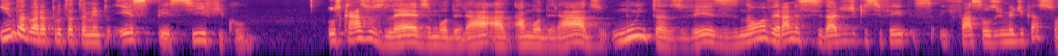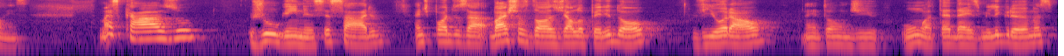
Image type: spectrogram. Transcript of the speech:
Indo agora para o tratamento específico, os casos leves a, moderados, muitas vezes não haverá necessidade de que se faça uso de medicações. Mas caso julguem necessário. A gente pode usar baixas doses de aloperidol via oral, né? então de 1 até 10 miligramas,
